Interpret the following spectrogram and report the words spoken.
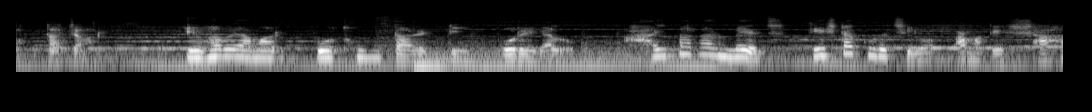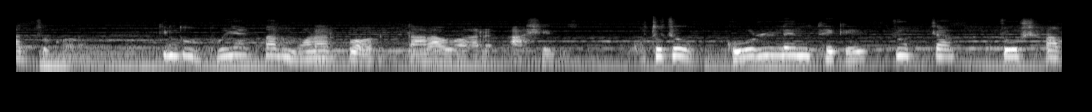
অত্যাচার। এভাবে আমার প্রথম টার্গেটটি পড়ে গেল। হাইপার আর মেজ চেষ্টা করেছিল আমাকে সাহায্য করার, কিন্তু দুই একবার মরার পর তারাও আর আসেনি। অথচ গোল্ডেন থেকে চুপচাপ চোষার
